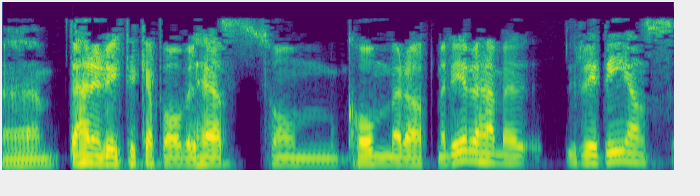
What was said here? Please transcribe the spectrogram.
Eh, det här är en riktigt kapabel häst som kommer att, men det är det här med Redéns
